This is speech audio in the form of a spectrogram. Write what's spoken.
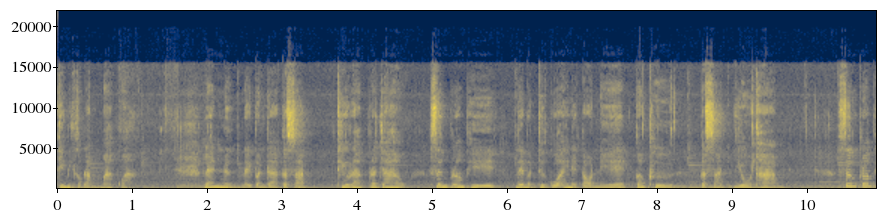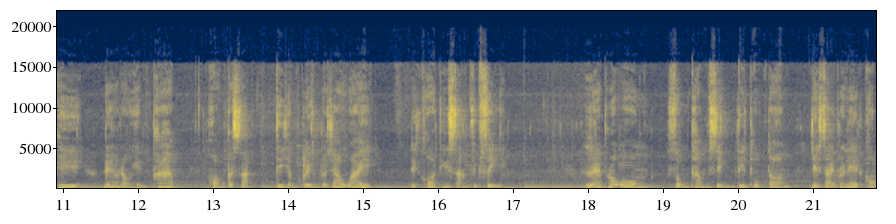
ที่มีกำลังมากกว่า และหนึ่งในบรรดากษัตริย์ที่รักพระเจ้า ซึ่งพระคัมภีได้บันทึกไว้ในตอนนี้ก็คือกษัตริย์โยธาม ซึ่งพระคัมภีได้เราเห็นภาพของกษัตริย์ที่ยำเกรงพระเจ้าไว้ในข้อที่ 34 และพระองค์ทรงทำสิ่งที่ถูกต้อง ในสายพระเนตรของ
